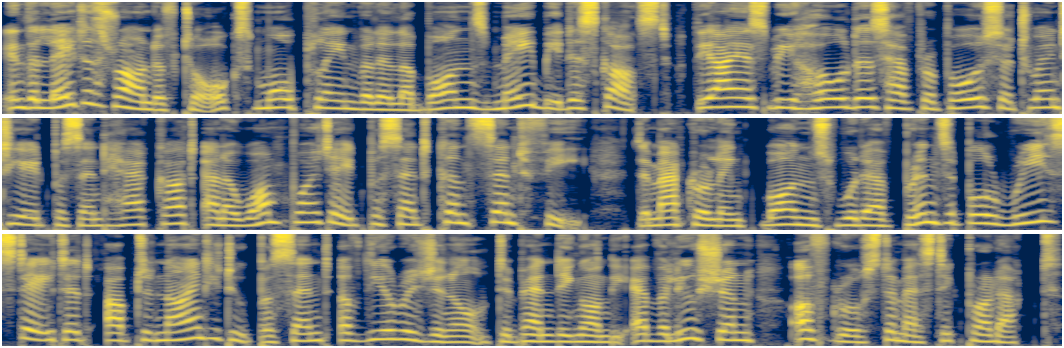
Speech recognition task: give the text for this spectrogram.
In the latest round of talks, more plain vanilla bonds may be discussed. The ISB holders have proposed a 28% haircut and a 1.8% consent fee. The macro-linked bonds would have principal restated up to 92% of the original depending on the evolution of gross domestic product.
